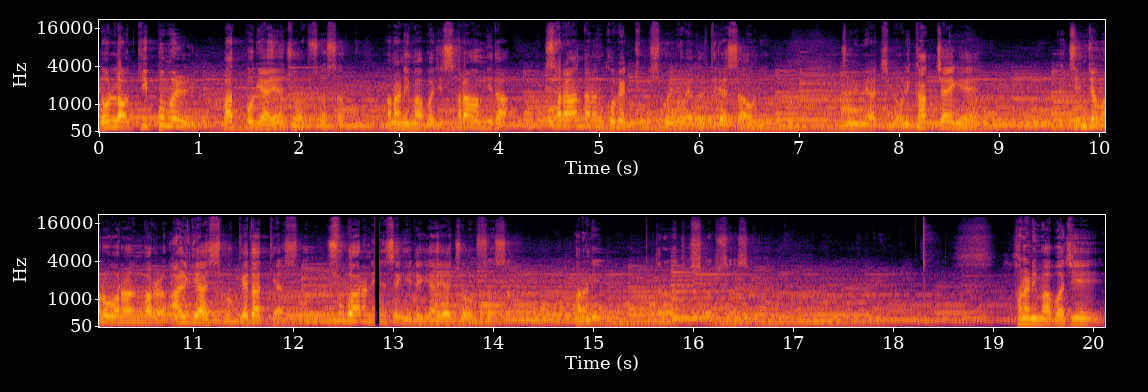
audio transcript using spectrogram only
놀라운 기쁨을 맛보게 하여 주옵소서 하나님 아버지 사랑합니다. 사랑한다는 고백 중심의 고백을 드렸사오니 주님의 아침에 우리 각자에게 진정으로 원하는 바를 알게 하시고 깨닫게 하시고 추구하는 인생이 되게 하여 주옵소서. 하나님 들어주시옵소서. 하나님 아버지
